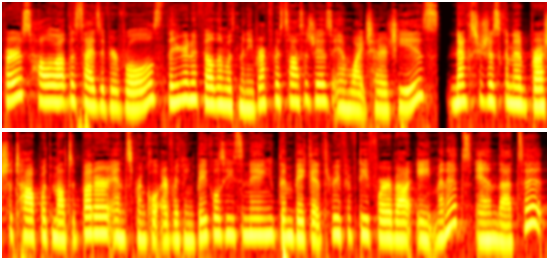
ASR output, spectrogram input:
First, hollow out the sides of your rolls, then you're going to fill them with mini breakfast sausages and white cheddar cheese. Next, you're just going to brush the top with melted butter and sprinkle everything bagel seasoning, then bake at 350 for about 8 minutes, and that's it.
